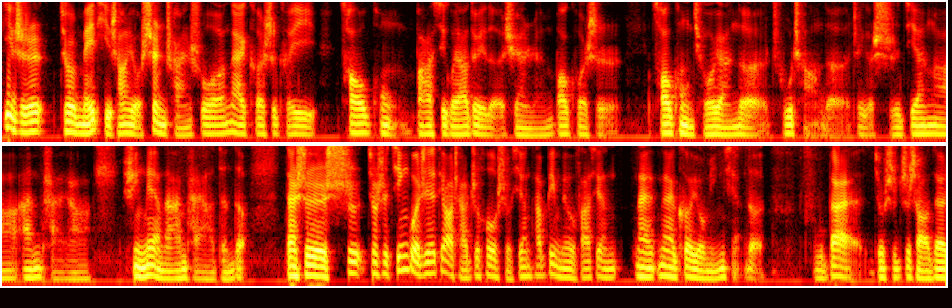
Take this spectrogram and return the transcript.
一直就是媒体上有盛传说，耐克是可以操控巴西国家队的选人，包括是。操控球员的出场的这个时间啊、安排啊、训练的安排啊等等，但是是就是经过这些调查之后，首先他并没有发现耐耐克有明显的腐败，就是至少在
